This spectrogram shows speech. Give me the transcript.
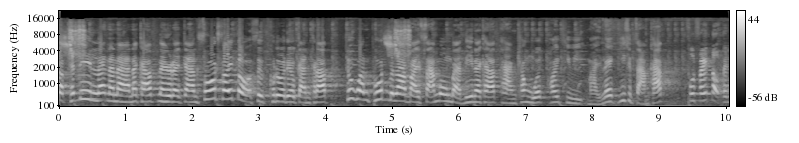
กับเท็ดดี้และนานานะครับ ในรายการฟู้ดไฟโตศึกครัวเดียวกันครับ ทุกวันพุธเวลาบ่าย3ามโมงแบบนี้นะครับ ทางช่อง Workpoint TV หมายเลข 23 ครับ ฟู้ดไฟโตเป็น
